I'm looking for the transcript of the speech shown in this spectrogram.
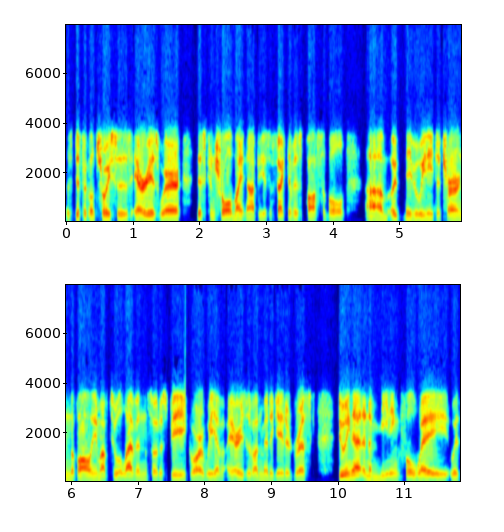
those difficult choices, areas where this control might not be as effective as possible. Um, maybe we need to turn the volume up to 11, so to speak, or we have areas of unmitigated risk. Doing that in a meaningful way with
